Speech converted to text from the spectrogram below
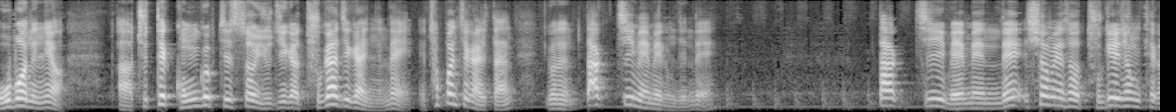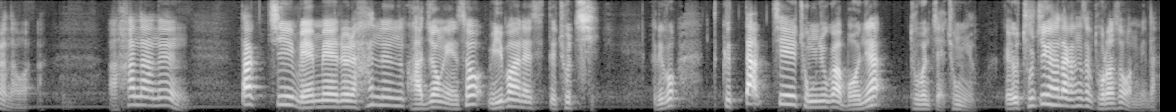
5번은요. 아, 주택 공급 질서 유지가 두 가지가 있는데 첫 번째가 일단 이거는 딱지 매매 금지인데 딱지 매매인데 시험에서 두개 형태가 나와. 아, 하나는 딱지 매매를 하는 과정에서 위반했을 때 조치. 그리고 그 딱지의 종류가 뭐냐? 두 번째 종류. 그러니까 이둘 중에 하나가 항상 돌아서 옵니다.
